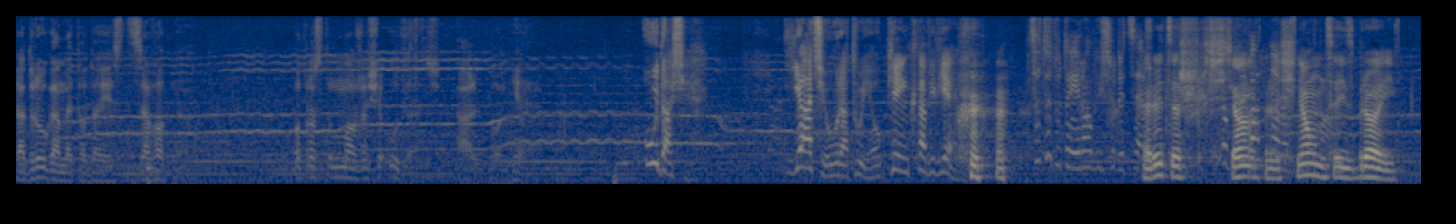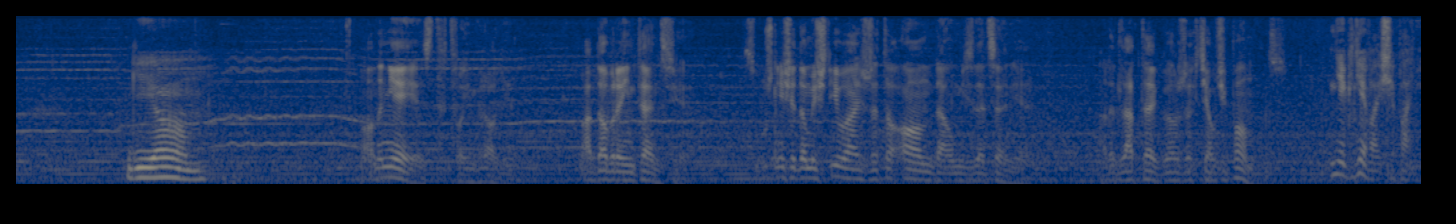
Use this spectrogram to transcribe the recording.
Ta druga metoda jest zawodna. Po prostu może się udać, albo nie. Uda się! Ja cię uratuję, o piękna Vivien. Co ty tutaj robisz, rycerzu? Rycerz w ścią- lśniącej zbroi. Guillaume. On nie jest twoim wrogiem. Ma dobre intencje. Słusznie się domyśliłaś, że to on dał mi zlecenie. Ale dlatego, że chciał ci pomóc. Nie gniewaj się, pani.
